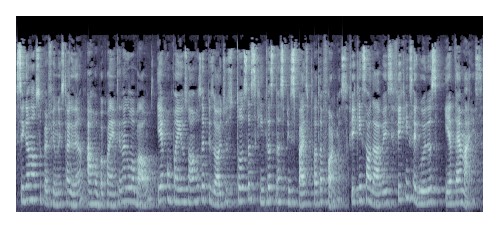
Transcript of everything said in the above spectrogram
Siga nosso perfil no Instagram, arroba Quarentena Global, e acompanhe os novos episódios todas as quintas nas principais plataformas. Fiquem saudáveis, fiquem seguros e até mais!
